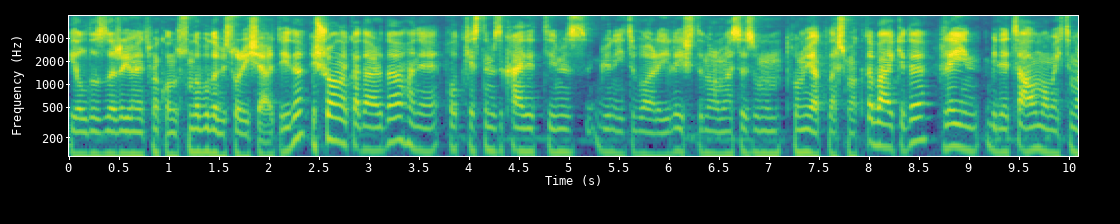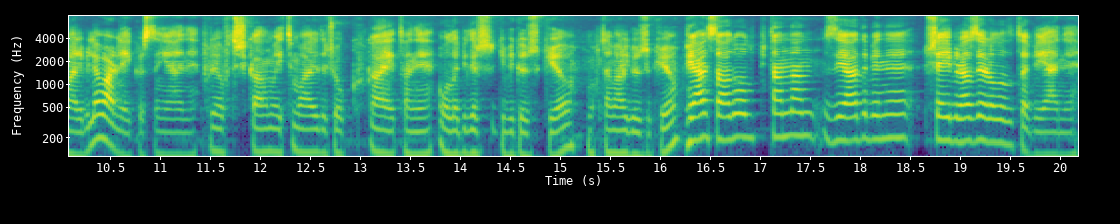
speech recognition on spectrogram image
Yıldızları yönetme konusunda bu da bir soru işaretiydi. E şu ana kadar da hani podcast'imizi kaydettiğimiz gün itibariyle işte normal sezonun sonu yaklaşmakta. Belki de play-in bileti almama ihtimali bile var Lakers'ın yani. Playoff dışı kalma ihtimali de çok gayet hani olabilir gibi gözüküyor. Muhtemel gözüküyor. Yani sahada olup bitenden ziyade beni şey biraz yaraladı tabii yani.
